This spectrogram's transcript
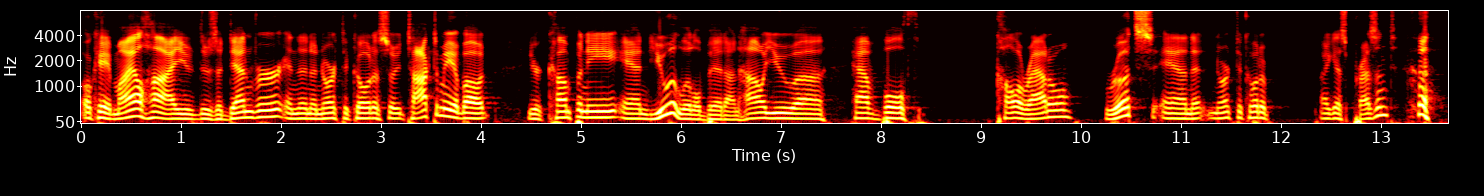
Okay, Mile High, you, there's a Denver and then a North Dakota. So talk to me about your company and you a little bit on how you uh, have both Colorado roots and North Dakota, I guess, present.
